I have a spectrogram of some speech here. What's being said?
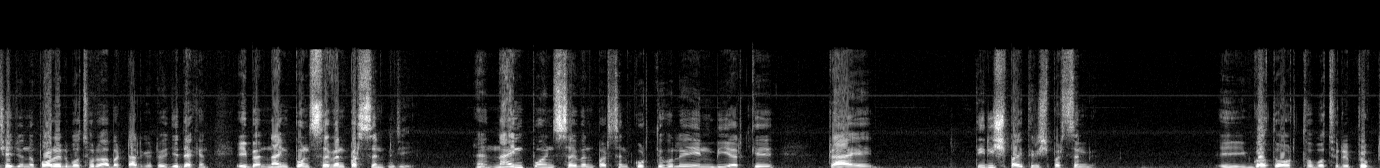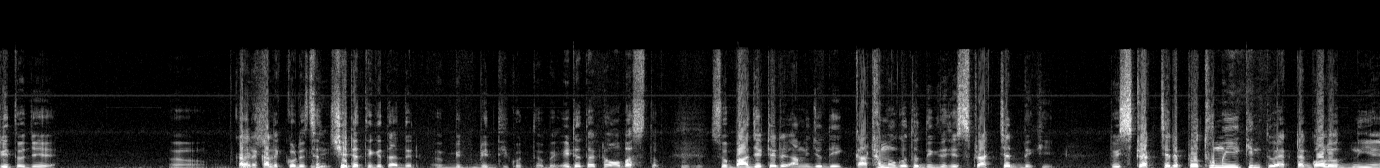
সেই জন্য পরের বছরও আবার টার্গেট হয় যে দেখেন এইবার নাইন পয়েন্ট সেভেন পার্সেন্ট জি। হ্যাঁ নাইন পয়েন্ট সেভেন পার্সেন্ট করতে হলে এনবিআরকে প্রায় তিরিশ পঁয়ত্রিশ পার্সেন্ট এই গত অর্থ বছরের প্রকৃত যে কালেক্ট করেছেন সেটা থেকে তাদের বৃদ্ধি করতে হবে। এটা তো একটা অবাস্তব। সো বাজেটের আমি যদি কাঠামোগত দিক দেখি স্ট্রাকচার দেখি তো স্ট্রাকচারে প্রথমেই কিন্তু একটা গলদ নিয়ে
